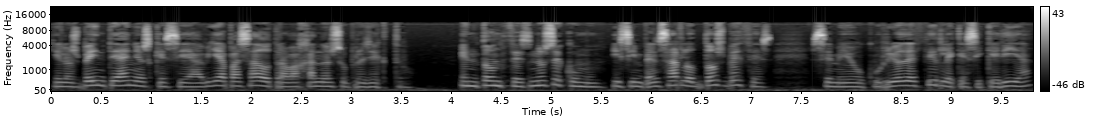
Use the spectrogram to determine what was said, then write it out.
y en los veinte años que se había pasado trabajando en su proyecto. Entonces, no sé cómo, y sin pensarlo dos veces, se me ocurrió decirle que si quería,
